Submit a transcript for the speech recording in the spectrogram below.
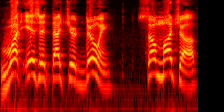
What is it that you're doing so much of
